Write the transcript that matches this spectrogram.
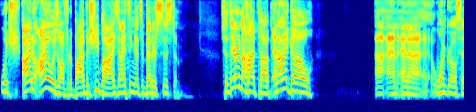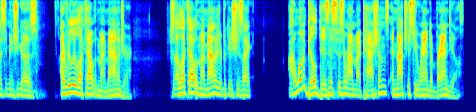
which I, I always offer to buy, but she buys, and I think that's a better system. So they're in the hot tub, and I go, and and, and uh, one girl says to me, she goes, "I really lucked out with my manager." Because I lucked out with my manager because she's like, "I want to build businesses around my passions and not just do random brand deals."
